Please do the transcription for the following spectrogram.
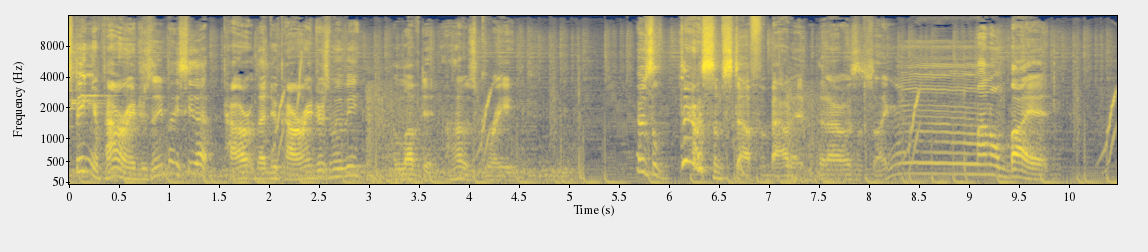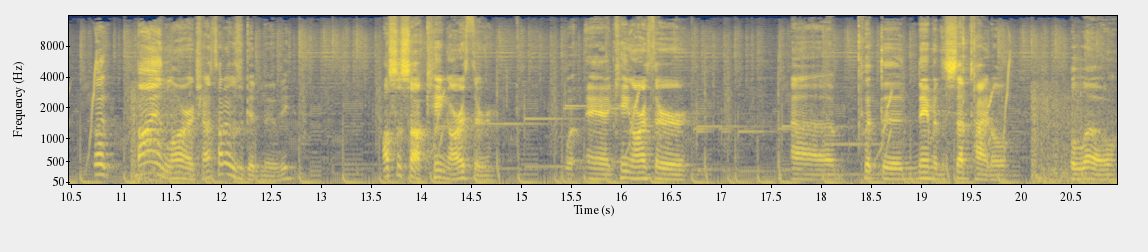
Speaking of Power Rangers, anybody see that Power that new Power Rangers movie? I loved it. Thought it was great. There was there was some stuff about it that I was just like, mm, I don't buy it. But by and large, I thought it was a good movie. Also saw King Arthur. Uh, King Arthur uh, put the name of the subtitle below.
